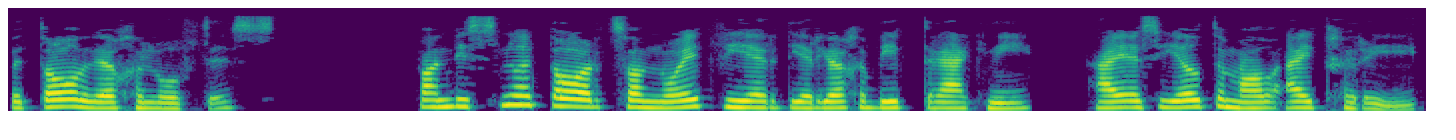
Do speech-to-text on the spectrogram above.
betaal jou geloftes. Van die snoetaard zal nooit weer dier jou gebied trek nie, hy is heeltemal uitgereed.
